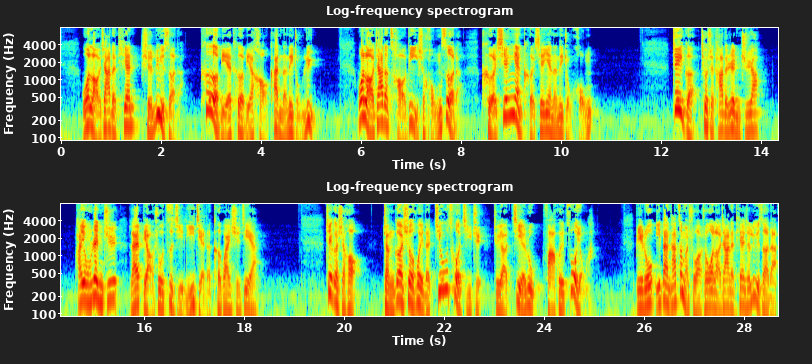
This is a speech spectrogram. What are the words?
“我老家的天是绿色的，特别特别好看的那种绿”，“我老家的草地是红色的。”可鲜艳、可鲜艳的那种红，这个就是他的认知啊。他用认知来表述自己理解的客观世界啊。这个时候，整个社会的纠错机制就要介入发挥作用了。比如，一旦他这么说：“说我老家的天是绿色的，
